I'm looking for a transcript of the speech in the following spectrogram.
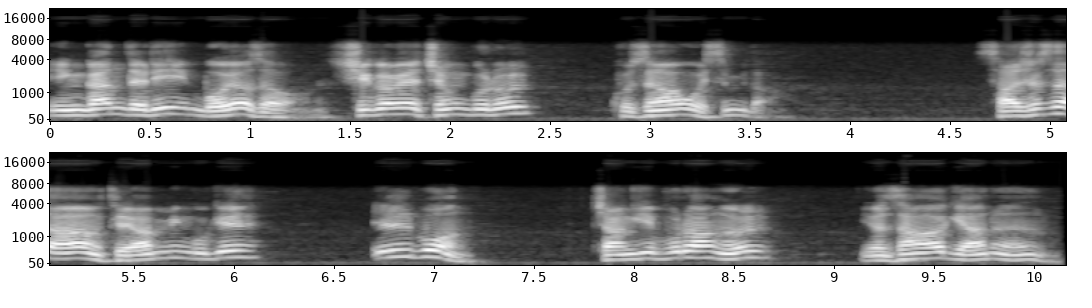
인간들이 모여서 지금의 정부를 구성하고 있습니다. 사실상 대한민국의 일본 장기 불황을 연상하게 하는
